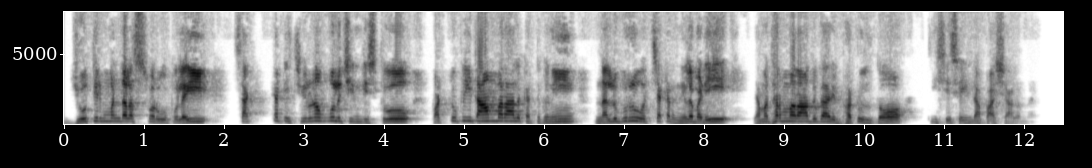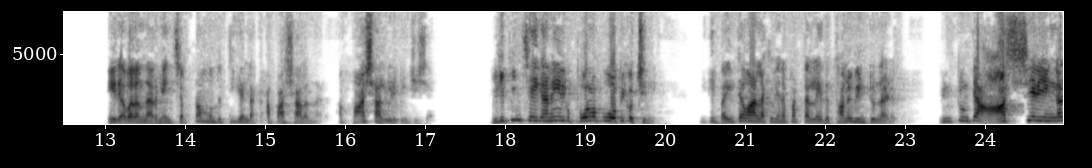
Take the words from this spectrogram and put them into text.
జ్యోతిర్మండల స్వరూపులై చక్కటి చిరునవ్వులు చిందిస్తూ పట్టు పీతాంబరాలు కట్టుకుని నలుగురు వచ్చి అక్కడ నిలబడి యమధర్మరాజు గారి భటులతో తీసేసేయండి ఆ పాశాలన్నారు. మీరెవరన్నారు మేము చెప్తాం ముందు తీయండి ఆ పాశాలన్నారు. ఆ పాశాలు విడిపించేశారు. విడిపించేయగానే ఈయనకు పూర్వపు ఓపిక వచ్చింది. ఇది బయట వాళ్ళకి వినపట్టలేదు. తను వింటున్నాడు. వింటుంటే ఆశ్చర్యంగా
